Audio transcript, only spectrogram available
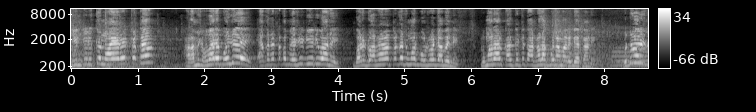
তিন তিরিকে নয় হাজার টাকা আমি সবাই বলে, এক হাজার টাকা বেশি দিয়ে দিবা নেই। বলে দশ হাজার টাকা তোমার বসবে যাবে না তোমার আর কালকে থেকে আশা লাগবে না আমার এখানে। বুঝতে পারিস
